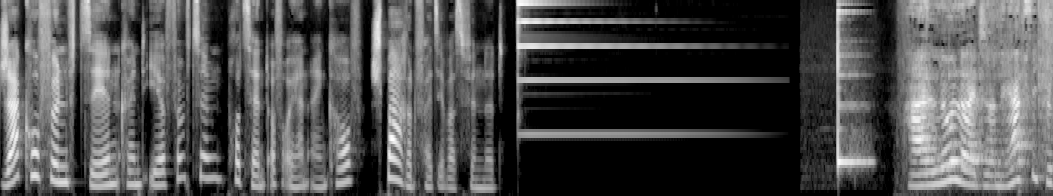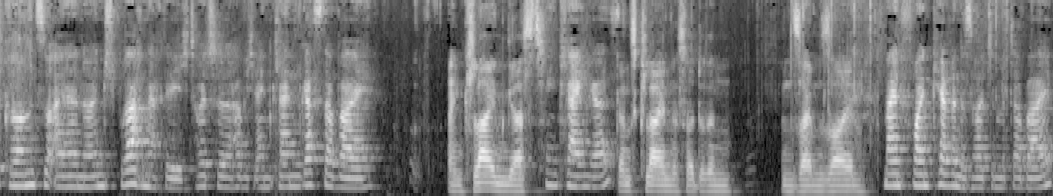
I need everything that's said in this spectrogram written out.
JACO15 könnt ihr 15% auf euren Einkauf sparen, falls ihr was findet. Hallo Leute und herzlich willkommen zu einer neuen Sprachnachricht. Heute habe ich einen kleinen Gast dabei. Einen kleinen Gast. Einen kleinen Gast. Ganz klein ist er drin in seinem Sein. Mein Freund Kevin ist heute mit dabei.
